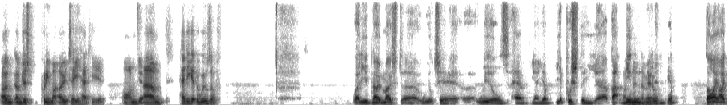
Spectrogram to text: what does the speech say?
I'm, I'm just putting my OT hat here. on. Yeah. Um, how do you get the wheels off? Well, you'd know most uh, wheelchair uh, wheels have, you know, you, you push the uh, button, Button in, in the middle, and- yep. So I, I,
